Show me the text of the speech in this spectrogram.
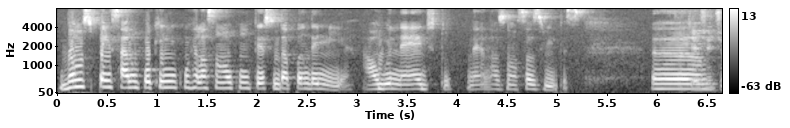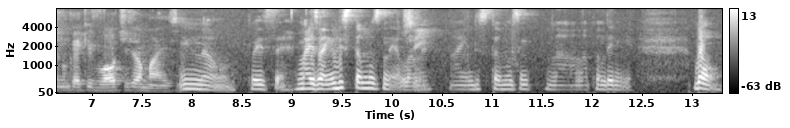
vamos pensar um pouquinho com relação ao contexto da pandemia, algo inédito né, nas nossas vidas. Que a gente não quer que volte jamais. Né? Não, pois é. Mas ainda estamos nela, Sim. né? Ainda estamos em, na, na pandemia. Bom,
